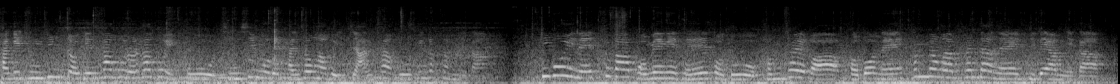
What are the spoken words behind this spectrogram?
자기 중심적인 사고를 하고 있고 진심으로 반성하고 있지 않다고 생각합니다. 피고인의 추가 범행에 대해서도 검찰과 법원의 현명한 판단을 기대합니다.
